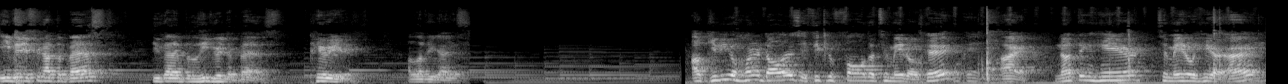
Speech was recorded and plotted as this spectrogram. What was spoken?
Even if you're not the best, you gotta believe you're the best. Period. I love you guys. I'll give you a hundred dollars if you can follow the tomato, okay? Okay. Alright, nothing here, tomato here, alright?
